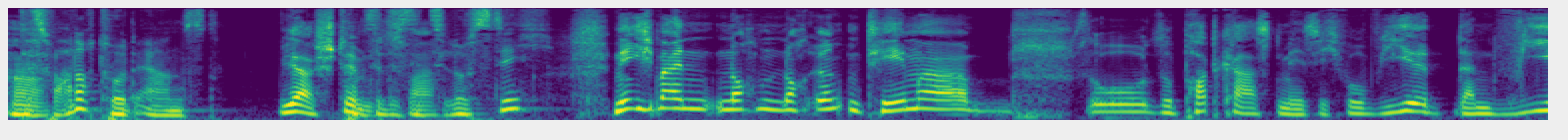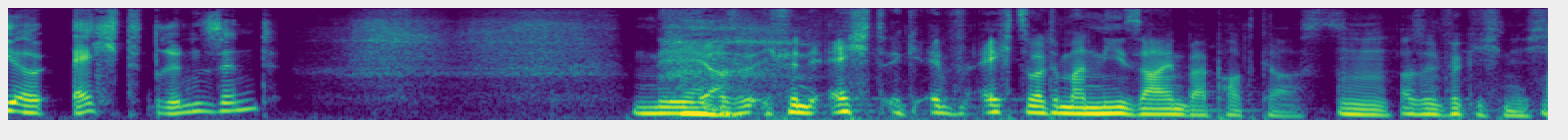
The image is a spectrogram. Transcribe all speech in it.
Das war doch todernst. Ja, stimmt. Findest du das war- jetzt lustig? Nee, ich meine noch noch irgendein Thema so so Podcast-mäßig, wo wir dann wir echt drin sind. Nee, also ich finde echt, echt sollte man nie sein bei Podcasts. Also wirklich nicht.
